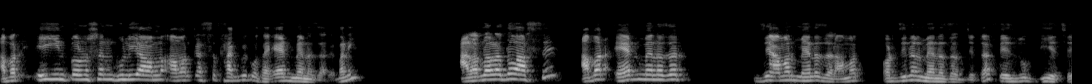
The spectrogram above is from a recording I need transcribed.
আবার এই ইনফরমেশন গুলি আমার কাছে থাকবে কোথায়? অ্যাড ম্যানেজারে মানে আলাদা আলাদা আছে আবার অ্যাড ম্যানেজার যে আমার ম্যানেজার আমার অরিজিনাল ম্যানেজার যেটা ফেসবুক দিয়েছে,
